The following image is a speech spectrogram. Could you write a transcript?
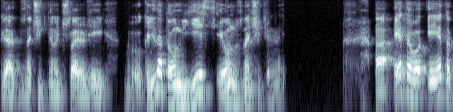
для значительного числа людей кандидата, он есть и он значительный. А этого, и эта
